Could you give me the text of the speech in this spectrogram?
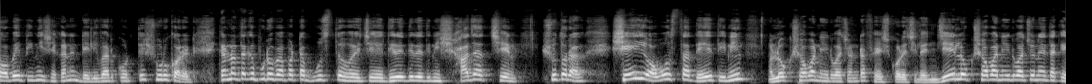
তবে তিনি সেখানে ডেলিভার করতে শুরু করেন। কেন তাকে পুরো ব্যাপারটা বুঝতে হয়েছে, ধীরে ধীরে তিনি সাজাচ্ছেন। সুতরাং সেই অবস্থাতে তিনি লোকসভা নির্বাচনটা ফেস করেছিলেন। যে লোকসভা নির্বাচনে তাকে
